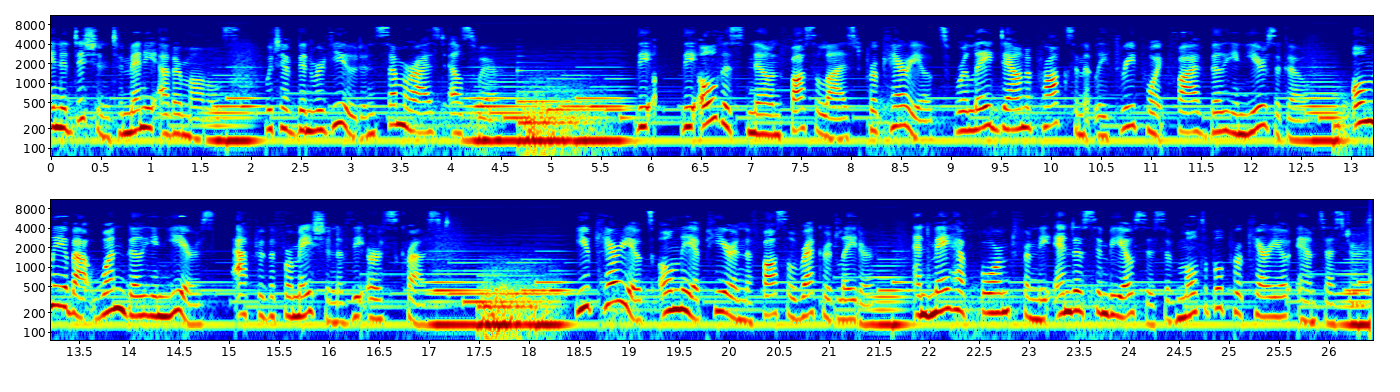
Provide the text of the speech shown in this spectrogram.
in addition to many other models, which have been reviewed and summarized elsewhere. The, the oldest known fossilized prokaryotes were laid down approximately 3.5 billion years ago, only about 1 billion years after the formation of the Earth's crust. Eukaryotes only appear in the fossil record later, and may have formed from the endosymbiosis of multiple prokaryote ancestors.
